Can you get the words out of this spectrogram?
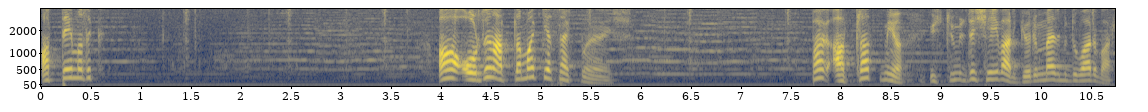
atlayamadık. Aa, oradan atlamak yasakmış. Bak atlatmıyor. Üstümüzde şey var, görünmez bir duvar var.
